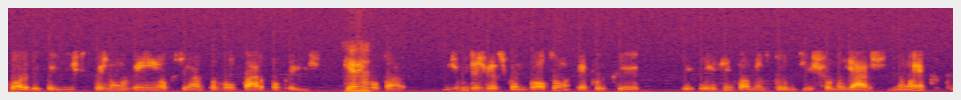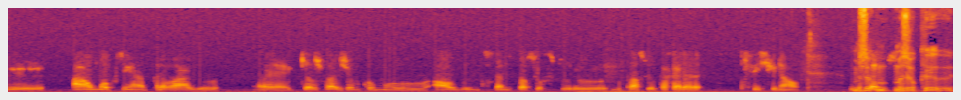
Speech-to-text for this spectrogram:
fora do país que depois não veem a oportunidade para voltar para o país. Querem uhum. voltar, mas muitas vezes quando voltam é porque é, é essencialmente por motivos familiares. Não é porque há uma oportunidade de trabalho uh, que eles vejam como algo interessante para o seu futuro e para a sua carreira profissional. Mas, Portanto, mas o que,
